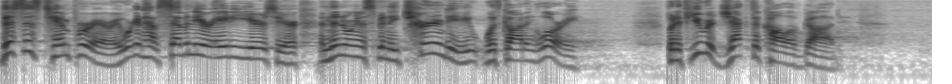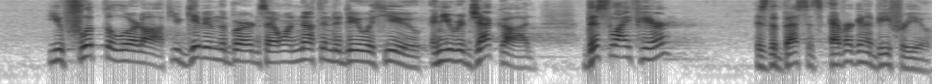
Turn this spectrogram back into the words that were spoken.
this is temporary. We're going to have 70 or 80 years here, and then we're going to spend eternity with God in glory. But if you reject the call of God, you flip the Lord off, you give him the bird and say, I want nothing to do with you, and you reject God, this life here is the best it's ever going to be for you.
